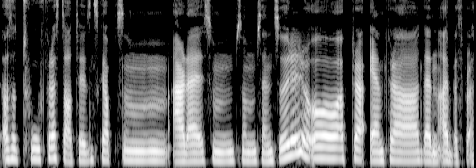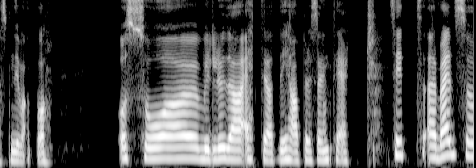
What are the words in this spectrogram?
altså to fra statsvitenskap som er der som, som sensorer, og fra, en fra den arbeidsplassen de var på. Og så vil du da, etter at de har presentert sitt arbeid, så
